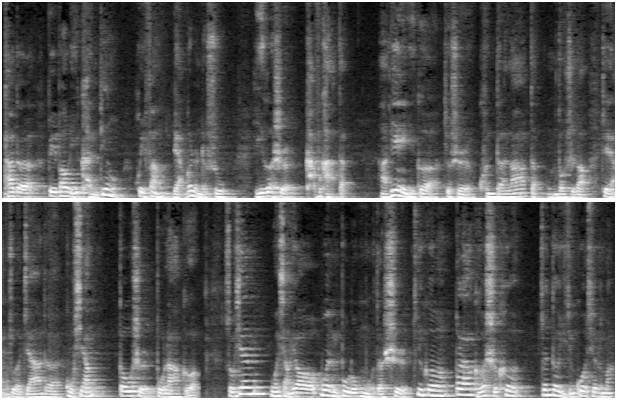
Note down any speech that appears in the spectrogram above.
他的背包里肯定会放两个人的书，一个是卡夫卡的啊，另一个就是昆德拉的。我们都知道这两个作家的故乡都是布拉格。首先，我想要问布鲁姆的是：这个布拉格时刻真的已经过去了吗？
